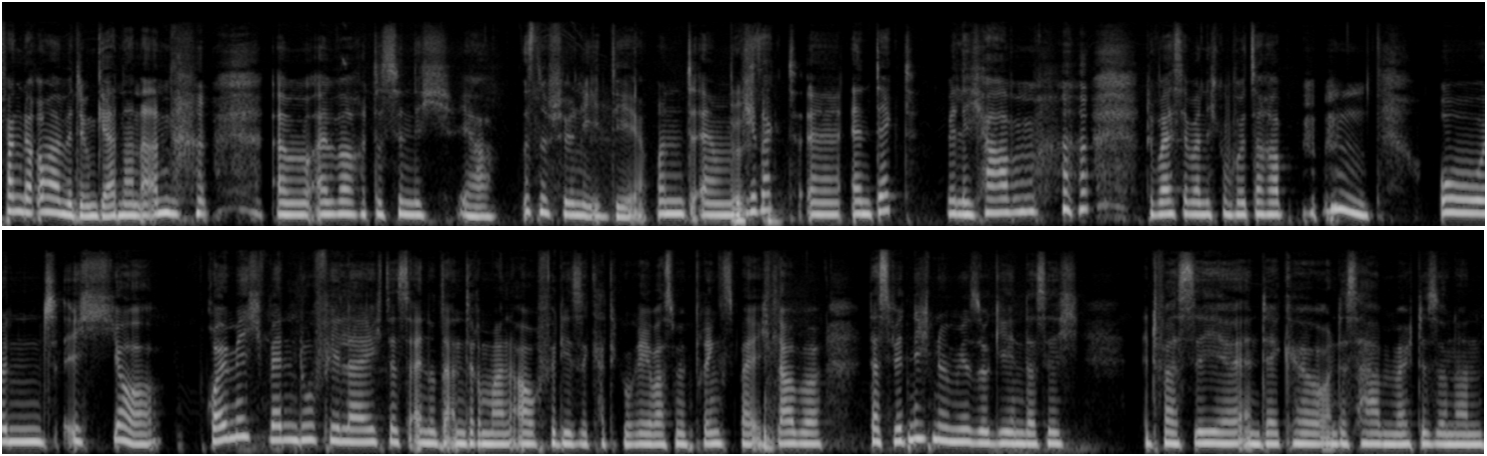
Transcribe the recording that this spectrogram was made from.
fang doch immer mit dem Gärtnern an. ähm, einfach, das finde ich, ja, ist eine schöne Idee. Und ähm, wie gesagt, äh, entdeckt will ich haben. du weißt ja, wann ich Geburtstag habe. Und ich, ja, freue mich, wenn du vielleicht das ein oder andere Mal auch für diese Kategorie was mitbringst, weil ich glaube, das wird nicht nur mir so gehen, dass ich etwas sehe, entdecke und es haben möchte, sondern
